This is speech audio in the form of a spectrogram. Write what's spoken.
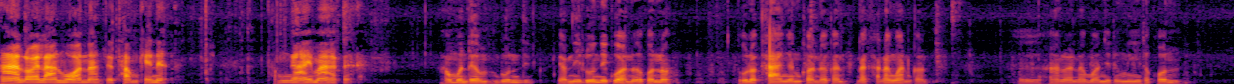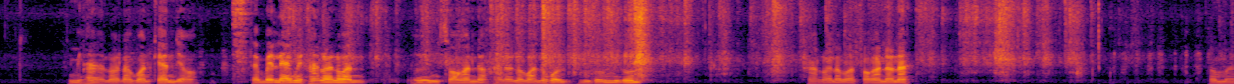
ห้าร้อยล้านวอนนะ แต่ทำแค่เนี้ยทำง่ายมากเนะเอาเหมือนเดิมลุ้นแบบนี้ลุ้นดีกว่านะทุกคนเนาะดูราคาเงินก่อนแล้วกัน ราคารางวัลก่อนเออห้าร้อยรางวัลอยู่ตรงนี้ทุกคน มีห้าร้อยรางวัลแค่นเดียว แต่ใบแรกมีห้าร้อยรางวัล เออมีสองอันแล้วห้าร้อยรางวัลทุกคนมีลุ้นมีลุ้นห้าร้อยรางวัลสองอันแล้วนะเอามา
